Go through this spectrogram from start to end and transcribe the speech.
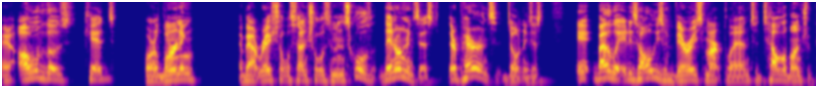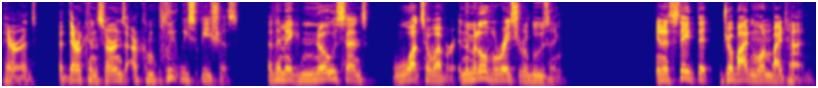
And all of those kids who are learning about racial essentialism in schools. They don't exist. Their parents don't exist. It, by the way, it is always a very smart plan to tell a bunch of parents that their concerns are completely specious, that they make no sense whatsoever. In the middle of a race, you're losing. In a state that Joe Biden won by 10.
